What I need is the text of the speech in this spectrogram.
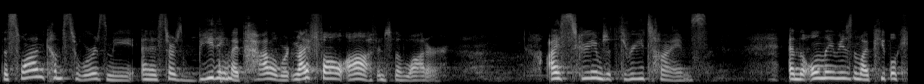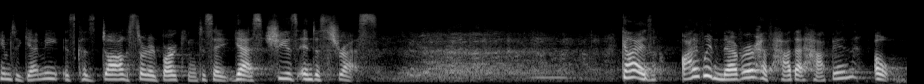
The swan comes towards me and it starts beating my paddleboard, and I fall off into the water. I screamed three times. And the only reason why people came to get me is because dogs started barking to say, Yes, she is in distress. Guys, I would never have had that happen. Oh,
